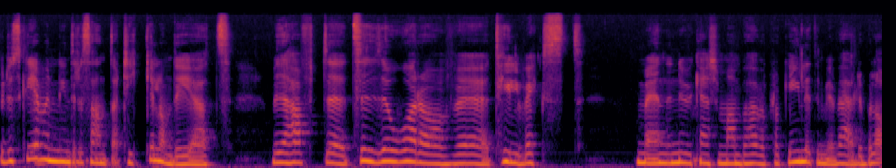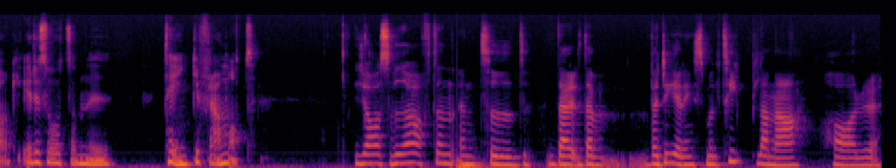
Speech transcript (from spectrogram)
För du skrev en intressant artikel om det att vi har haft eh, tio år av eh, tillväxt men nu kanske man behöver plocka in lite mer värdebolag. Är det så som ni tänker framåt? ja, så vi har haft en, en tid där, där värderingsmultiplarna har,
